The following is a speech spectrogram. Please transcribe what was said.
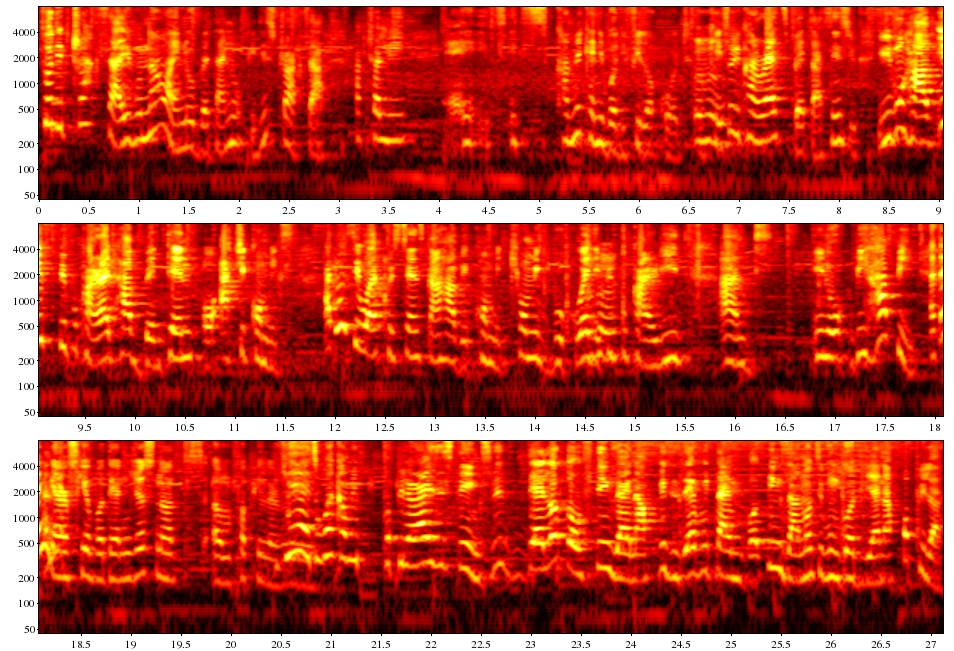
So the tracts are even now I know better. I know okay, these tracts are actually eh, it's it's can make anybody feel awkward. Mm-hmm. Okay, so you can write better since you you even have if people can write have Ben 10 or Archie comics. I don't see why Christians can't have a comic comic book where the people can read and you know be happy. i think there are a few but they're just not um popular really. Yes, why can we popularize these things? There are a lot of things that are in our faces every time, but things are not even godly and are popular.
